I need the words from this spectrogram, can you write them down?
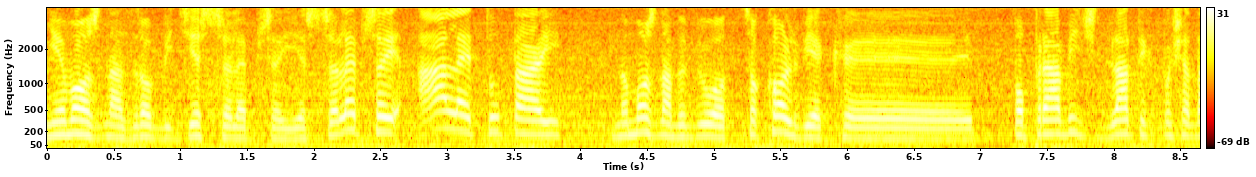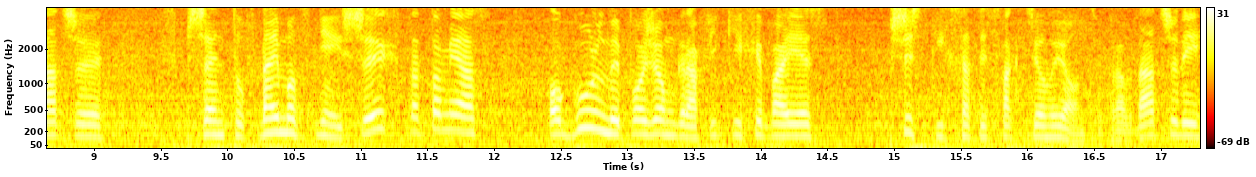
nie można zrobić jeszcze lepszej, jeszcze lepszej, ale tutaj no można by było cokolwiek e, poprawić dla tych posiadaczy sprzętów najmocniejszych, natomiast ogólny poziom grafiki chyba jest wszystkich satysfakcjonujący, prawda? Czyli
